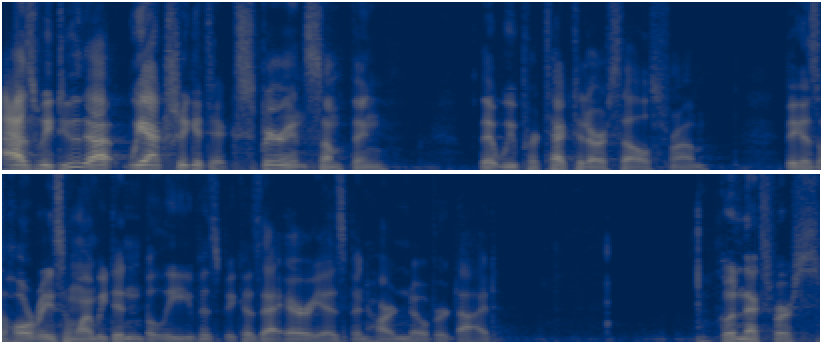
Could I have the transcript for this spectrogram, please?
as we do that, we actually get to experience something that we protected ourselves from. Because the whole reason why we didn't believe is because that area has been hardened over, died. Go to the next verse.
